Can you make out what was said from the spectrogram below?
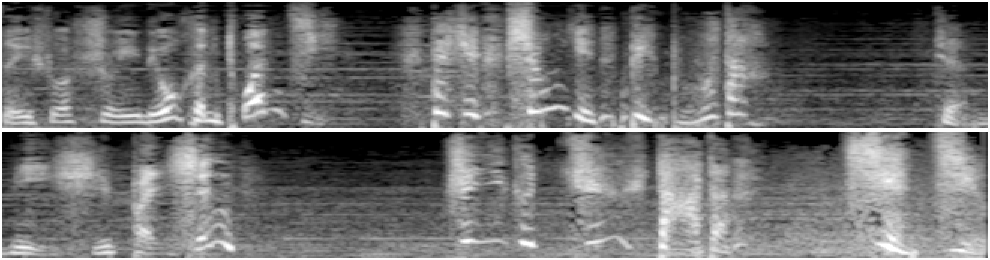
虽说水流很湍急，但是声音并不大。这密室本身是一个巨大的陷阱。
